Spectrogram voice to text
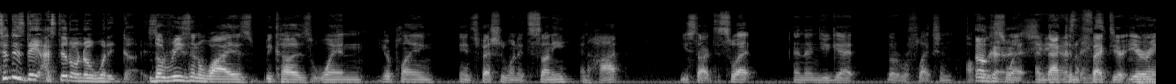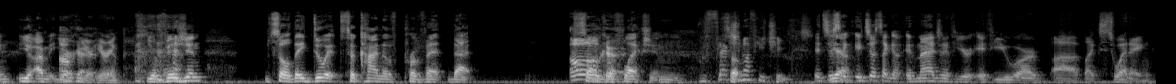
to this day, I still don't know what it does. The reason why is because when you're playing, especially when it's sunny and hot, you start to sweat, and then you get the reflection off of the sweat, Shitty and that those can things. affect your earring. Your, I mean, your, Okay. your hearing, your vision. so they do it to kind of prevent that oh, sun okay. reflection. reflection So- off your cheeks. It's just Yeah. like it's just like imagine if you're if you are uh, like sweating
